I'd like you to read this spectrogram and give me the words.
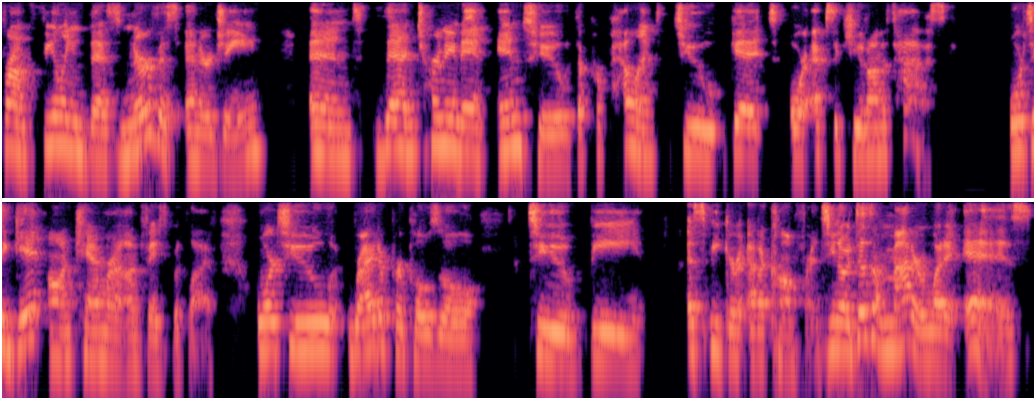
from feeling this nervous energy and then turning it into the propellant to get or execute on a task? Or to get on camera on Facebook Live, or to write a proposal to be a speaker at a conference. You know, it doesn't matter what it is,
